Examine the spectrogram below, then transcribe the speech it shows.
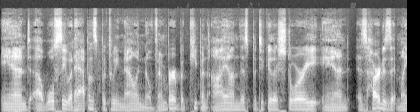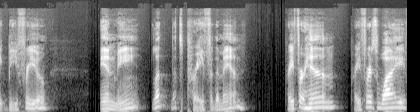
And uh, we'll see what happens between now and November. But keep an eye on this particular story. And as hard as it might be for you and me, let, let's pray for the man. Pray for him. Pray for his wife.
